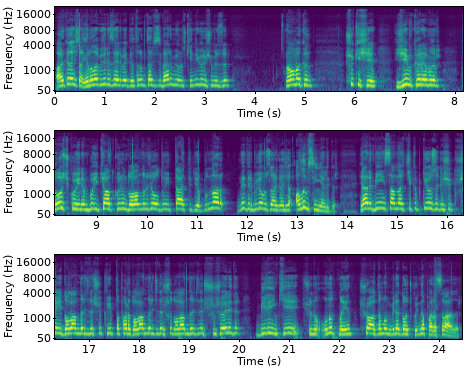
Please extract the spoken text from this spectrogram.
Arkadaşlar yanılabiliriz elbet. Yatırım tavsiyesi vermiyoruz. Kendi görüşümüzdür. Ama bakın şu kişi Jim Cramer Dogecoin'in bu iki altcoin'in dolandırıcı olduğunu iddia etti diyor. Bunlar nedir biliyor musunuz arkadaşlar? Alım sinyalidir. Yani bir insanlar çıkıp diyorsa ki şu şey dolandırıcıdır, şu kripto para dolandırıcıdır, şu dolandırıcıdır, şu şöyledir. bilin ki şunu unutmayın. Şu adamın bile Dogecoin'de parası vardır.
